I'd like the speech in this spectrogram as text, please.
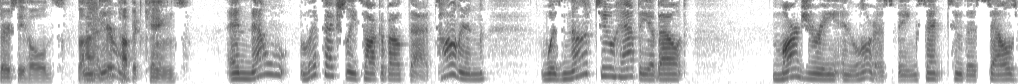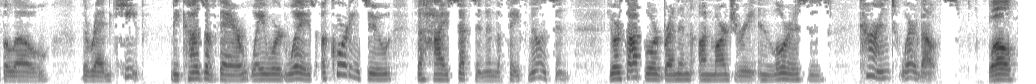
Cersei holds behind her puppet kings. And now let's actually talk about that. Tommen was not too happy about Margaery and Loras being sent to the cells below the Red Keep because of their wayward ways, according to the High Septon and the Faith Militant. Your thoughts, Lord Brendan, on Margaery and Loras's current whereabouts? Well,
